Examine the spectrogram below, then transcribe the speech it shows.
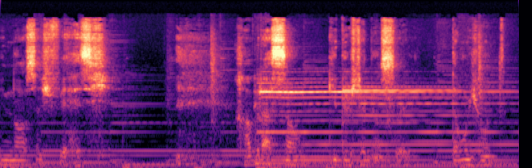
em nossas fezes. Um abração. Que Deus te abençoe. Tamo junto.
